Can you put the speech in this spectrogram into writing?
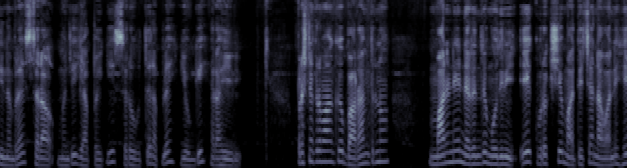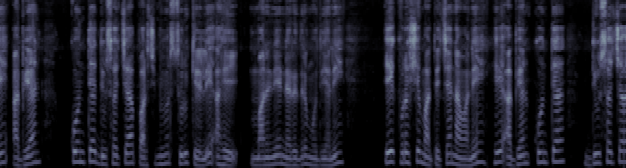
तीन नंबर आहे सराव म्हणजे यापैकी सर्व उत्तर आपले योग्य राहील. प्रश्न क्रमांक बारा मित्रांनो. माननीय नरेंद्र मोदींनी एक वृक्ष मातेच्या नावाने हे अभियान कोणत्या दिवसाच्या पार्श्वभूमीवर सुरू केलेले आहे? माननीय नरेंद्र मोदी यांनी एक वृक्ष मातेच्या नावाने हे अभियान कोणत्या दिवसाच्या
